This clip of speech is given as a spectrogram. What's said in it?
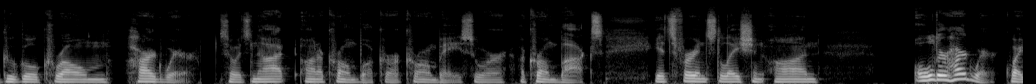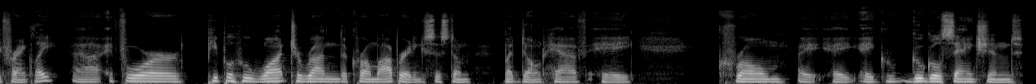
Google Chrome hardware. So it's not on a Chromebook or a Chromebase or a Chromebox. It's for installation on older hardware, quite frankly, uh, for people who want to run the Chrome operating system but don't have a Chrome, a, a, a Google sanctioned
